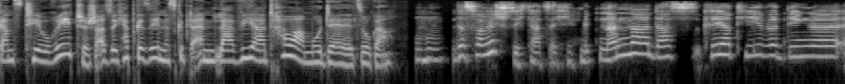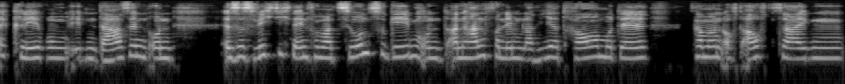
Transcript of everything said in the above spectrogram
ganz theoretisch? Also ich habe gesehen, es gibt ein Lavia Trauermodell sogar. Mhm. Das vermischt sich tatsächlich miteinander, dass kreative Dinge, Erklärungen eben da sind und es ist wichtig, eine Information zu geben und anhand von dem Lavia Trauermodell kann man oft aufzeigen,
